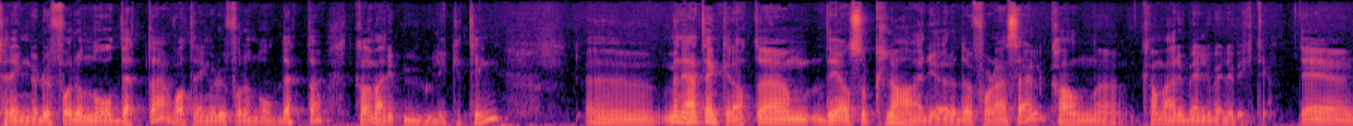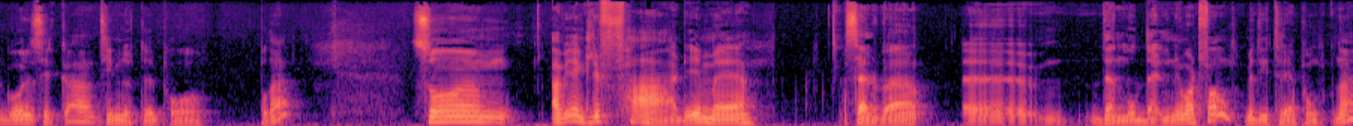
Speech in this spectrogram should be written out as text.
trenger du for å nå dette? Hva trenger du for å nå dette? Det kan være ulike ting. Uh, men jeg tenker at uh, det å klargjøre det for deg selv kan, kan være veldig, veldig viktig. Det går ca. ti minutter på, på det. Så um, er vi egentlig ferdig med selve den modellen, i hvert fall, med de tre punktene.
